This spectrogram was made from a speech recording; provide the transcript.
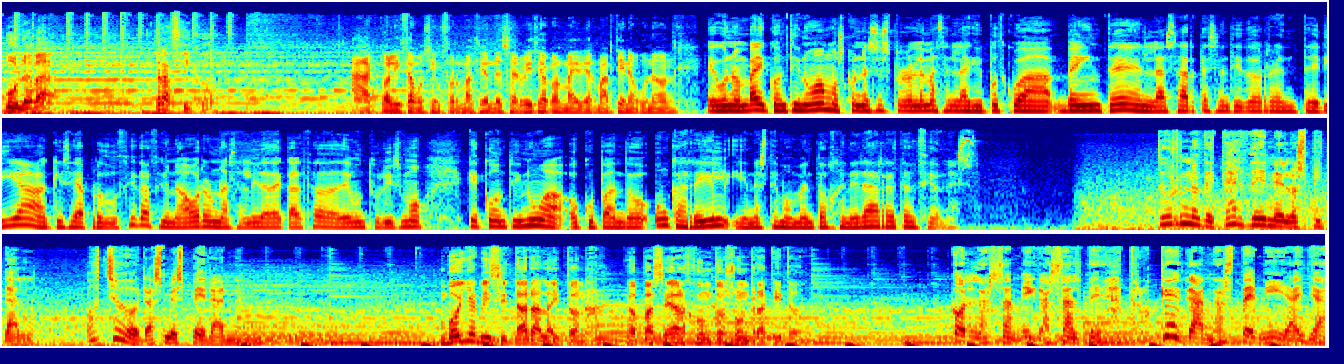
Boulevard. Tráfico. Actualizamos información de servicio con Maider Martín Egunon. Egunon Bay, continuamos con esos problemas en la Guipúzcoa 20, en las artes sentido Rentería. Aquí se ha producido hace una hora una salida de calzada de un turismo que continúa ocupando un carril y en este momento genera retenciones. Turno de tarde en el hospital. Ocho horas me esperan. Voy a visitar a Laitona, a pasear juntos un ratito. Con las amigas al teatro. ¡Qué ganas tenía ya!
